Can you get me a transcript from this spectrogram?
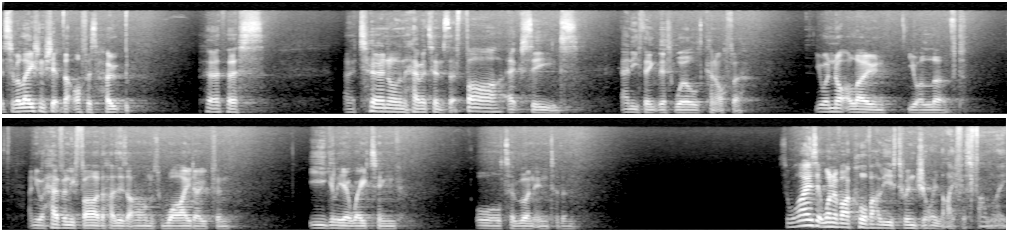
It's a relationship that offers hope, purpose, an eternal inheritance that far exceeds anything this world can offer. You are not alone, you are loved. And your heavenly Father has his arms wide open, eagerly awaiting all to run into them. So, why is it one of our core values to enjoy life as family?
